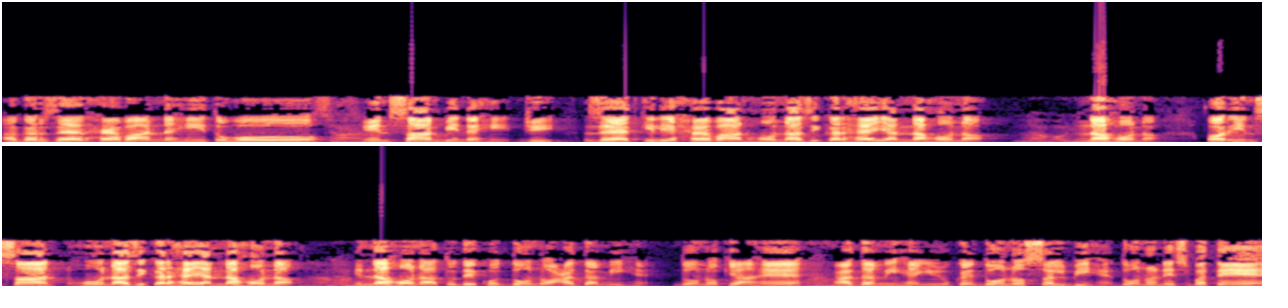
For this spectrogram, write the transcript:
اگر زید حیوان نہیں تو وہ انسان۔ بھی نہیں۔ جی زید کے لیے حیوان ہونا ذکر ہے یا نہ ہونا؟ نہ ہونا۔ اور انسان ہونا ذکر ہے یا نہ ہونا؟ نہ ہونا تو دیکھو دونوں آدمی ہیں۔ دونوں کیا ہیں؟ آدمی ہیں۔ یوں کہ دونوں سلبی ہیں۔ دونوں نسبتیں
